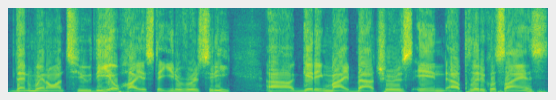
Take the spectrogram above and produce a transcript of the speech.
then went on to The Ohio State University, uh, getting my bachelor's in uh, political science.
